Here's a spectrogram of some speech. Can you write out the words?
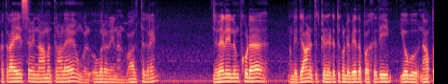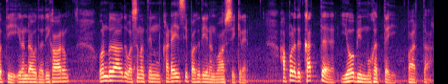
கத்ராயேசவின் நாமத்தினாலே உங்கள் ஒவ்வொருவரையும் நான் வாழ்த்துகிறேன். இந்த வேளையிலும் கூட நம்முடைய தியானத்திற்கு எடுத்துக்கொண்ட வேத பகுதி யோபு நாற்பத்தி இரண்டாவது அதிகாரம் ஒன்பதாவது வசனத்தின் கடைசி பகுதியை நான் வாசிக்கிறேன். அப்பொழுது கத்தர் யோபின் முகத்தை பார்த்தார்.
